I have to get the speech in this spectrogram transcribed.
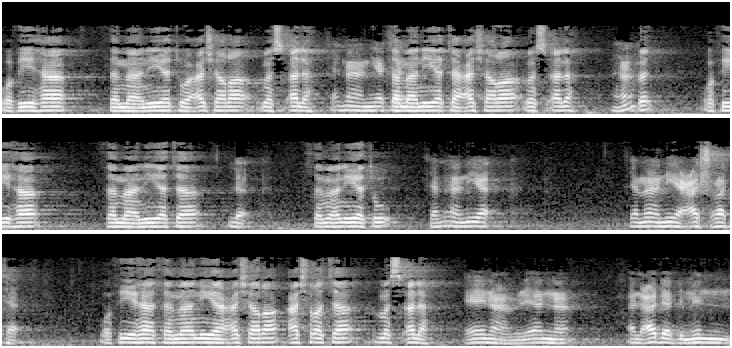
وفيها ثمانية عشر مسألة. ثمانية. ثمانية عشر مسألة. ها؟ وفيها ثمانية. لا. ثمانية. ثمانية. ثمانية عشرة. وفيها ثمانية عشر عشرة مسألة. أي نعم لأن العدد من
